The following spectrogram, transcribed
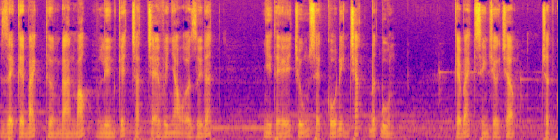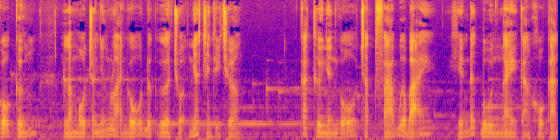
Rễ cây bách thường đàn móc liên kết chặt chẽ với nhau ở dưới đất. Như thế chúng sẽ cố định chắc đất bùn. Cây bách sinh trưởng chậm, chất gỗ cứng là một trong những loại gỗ được ưa chuộng nhất trên thị trường. Các thương nhân gỗ chặt phá bừa bãi khiến đất bùn ngày càng khô cằn.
